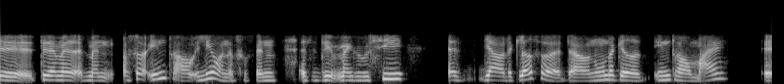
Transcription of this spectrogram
Øh, det der med, at man... Og så inddrage eleverne for fanden. Altså, det, man kan jo sige, at jeg er da glad for, at der er nogen, der gad at inddrage mig. Øh,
